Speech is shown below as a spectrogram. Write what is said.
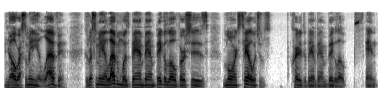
No, WrestleMania 11. Because WrestleMania 11 was Bam Bam Bigelow versus Lawrence Taylor, which was credit to Bam Bam Bigelow and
